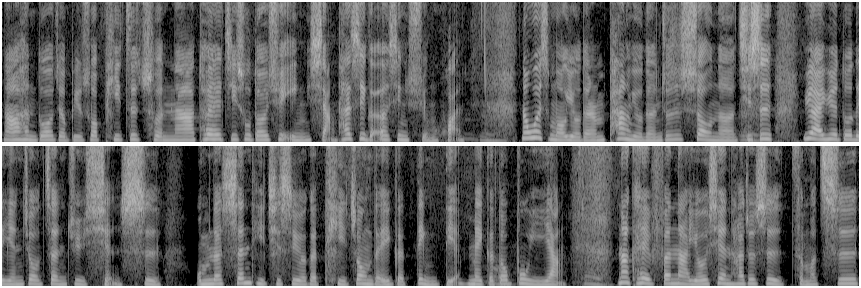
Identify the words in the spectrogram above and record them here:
然后很多就比如说皮质醇啊、褪黑激素都会去影响，它是一个恶性循环。那为什么有的人胖，有的人就是瘦呢？其实越来越多的研究证据显示，我们的身体其实有一个体重的一个定点，每个都不一样。那可以分啊，有一些人他就是怎么吃，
